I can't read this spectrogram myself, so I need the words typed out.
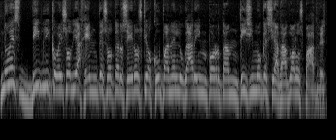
No es bíblico eso de agentes o terceros que ocupan el lugar importantísimo que se ha dado a los padres.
